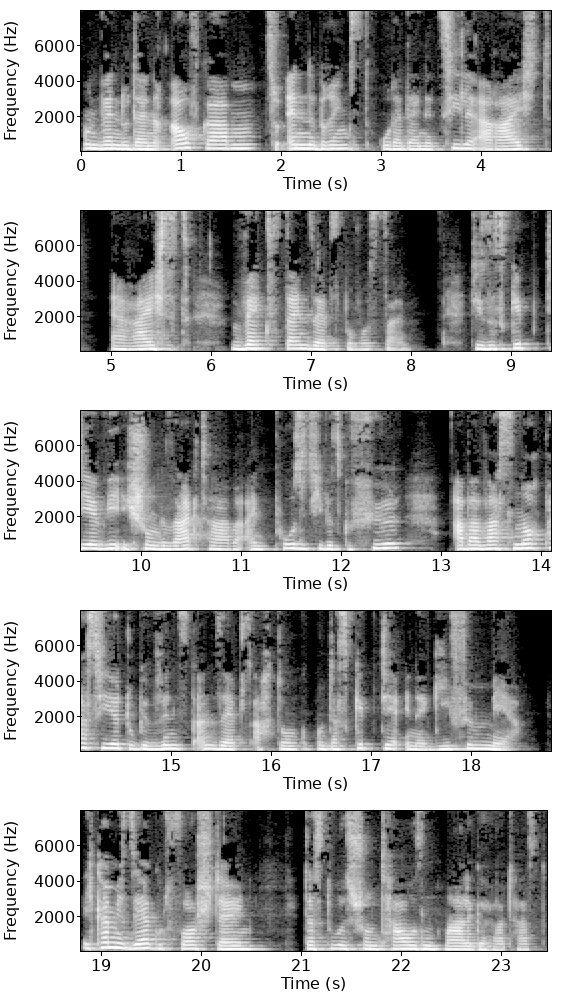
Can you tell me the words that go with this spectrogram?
Und wenn du deine Aufgaben zu Ende bringst oder deine Ziele erreicht, erreichst, wächst dein Selbstbewusstsein. Dieses gibt dir, wie ich schon gesagt habe, ein positives Gefühl, aber was noch passiert, du gewinnst an Selbstachtung und das gibt dir Energie für mehr. Ich kann mir sehr gut vorstellen, dass du es schon tausend Male gehört hast.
